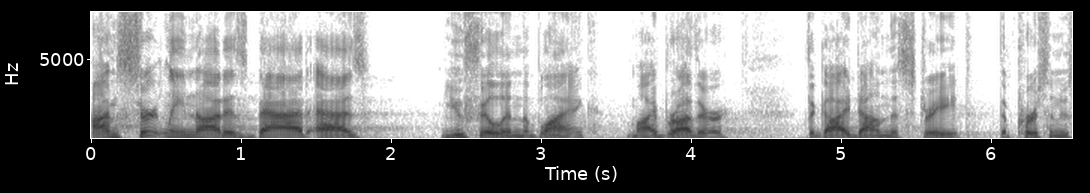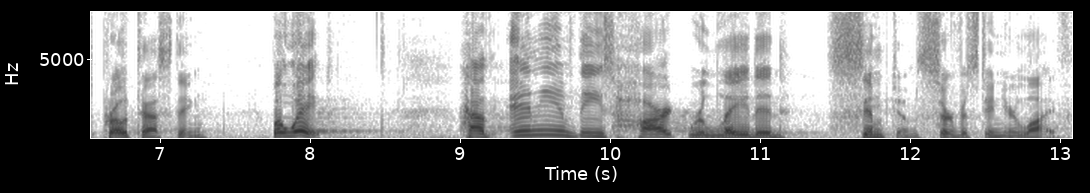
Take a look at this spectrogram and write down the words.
I'm certainly not as bad as you fill in the blank, my brother, the guy down the street, the person who's protesting. But wait, have any of these heart related symptoms surfaced in your life?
